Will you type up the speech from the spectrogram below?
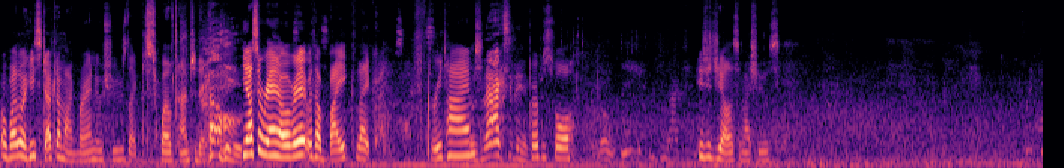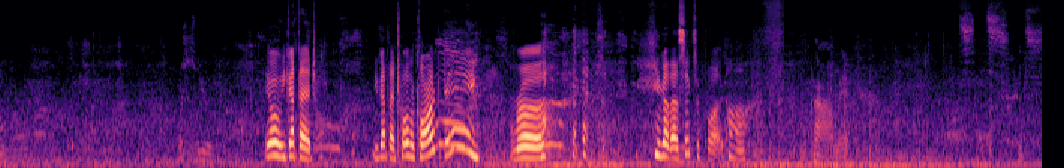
Oh, by the way, he stepped on my brand new shoes like 12 times a day. He also ran over it with a bike like three times. It was an accident. Purposeful. Bro, it was a freaking accident. He's just jealous of my shoes. Freaking, bro. What's this? Yo, you got that? You got that 12 o'clock? Dang, bruh. You got that 6 o'clock, huh? Nah, man. It's, it's, it's,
